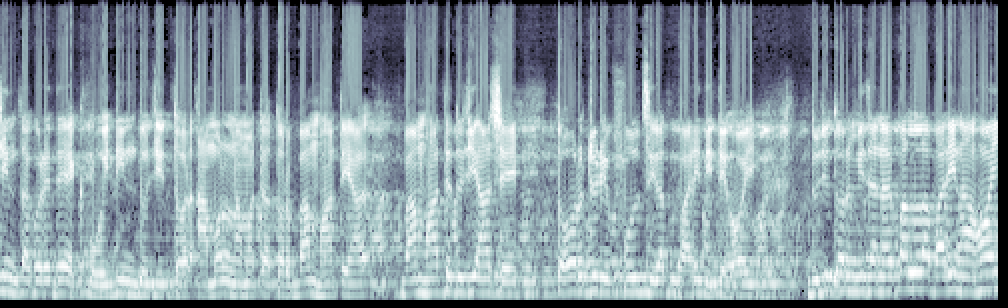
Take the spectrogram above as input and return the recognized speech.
চিন্তা করে দেখ, ওই দিন দুজি তোর আমল নামাটা তোর বাম হাতে বাম হাতে দুজি আসে, তোর যদি ফুলসিরাত পাড়ি দিতে হয়। দুজি তোর মিজানের পাল্লা বাড়ি না হয়,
